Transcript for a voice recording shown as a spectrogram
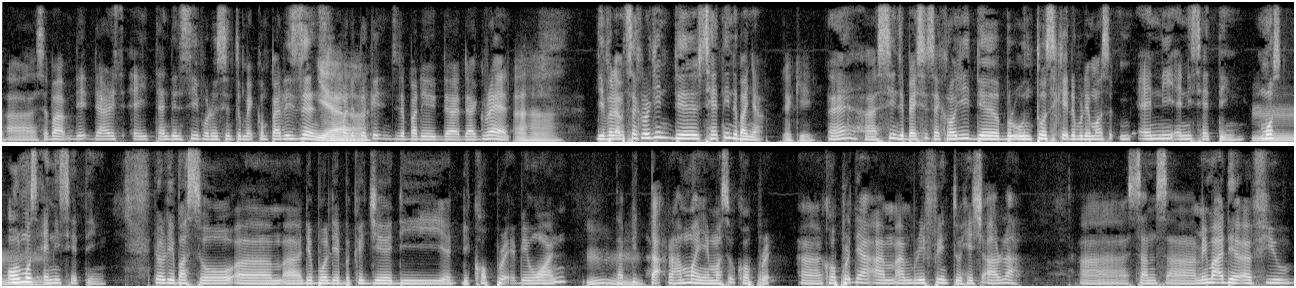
Uh, sebab they, there is a tendency for the student to make comparisons Yeah. daripada bekerja daripada dah, dah grad. Aha. Development psychology the setting dia banyak. Okay. Eh, uh, since the basic psychology dia beruntung sikit dia boleh masuk any any setting. Most Hmm. almost any setting. Dia boleh masuk um, uh, dia boleh bekerja di di corporate if they want, Mm. tapi tak ramai yang masuk corporate. Uh, corporate dia I'm I'm referring to HR lah. Uh, some uh, memang ada a few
